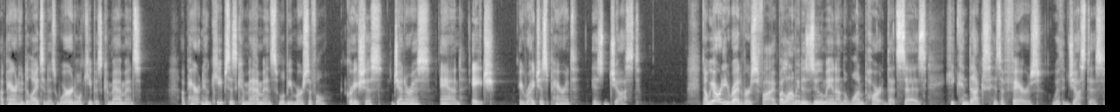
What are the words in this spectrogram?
A parent who delights in his word will keep his commandments. A parent who keeps his commandments will be merciful, gracious, generous, and H, a righteous parent is just. Now, we already read verse 5, but allow me to zoom in on the one part that says, He conducts his affairs with justice.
